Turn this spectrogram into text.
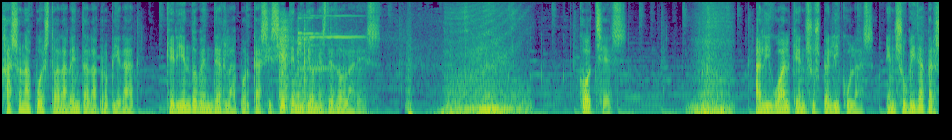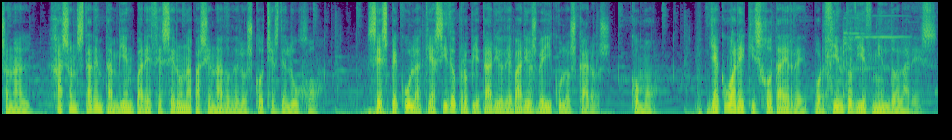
Hasson ha puesto a la venta la propiedad, queriendo venderla por casi 7 millones de dólares. Coches. Al igual que en sus películas, en su vida personal, Jason Statham también parece ser un apasionado de los coches de lujo. Se especula que ha sido propietario de varios vehículos caros, como Jaguar XJR por 110 mil dólares,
